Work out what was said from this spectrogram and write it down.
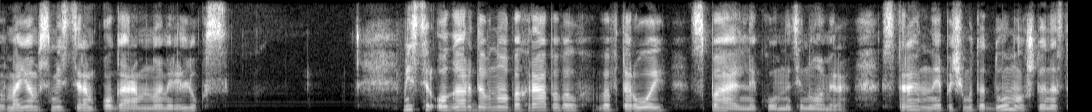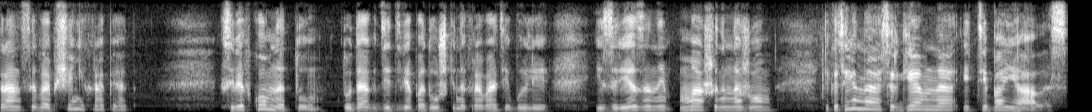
в моем с мистером Огаром номере «Люкс». Мистер Огар давно похрапывал во второй спальной комнате номера. Странно, я почему-то думал, что иностранцы вообще не храпят. К себе в комнату, туда, где две подушки на кровати были изрезаны машинным ножом, Екатерина Сергеевна идти боялась.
